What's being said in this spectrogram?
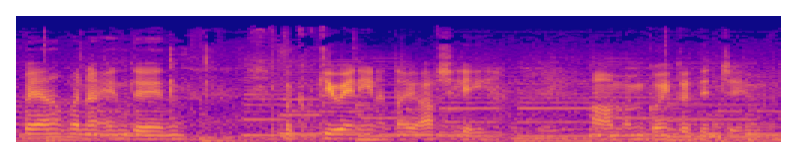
Bayaran ko na and then mag-Q&A na tayo actually. Um, I'm going to the gym.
